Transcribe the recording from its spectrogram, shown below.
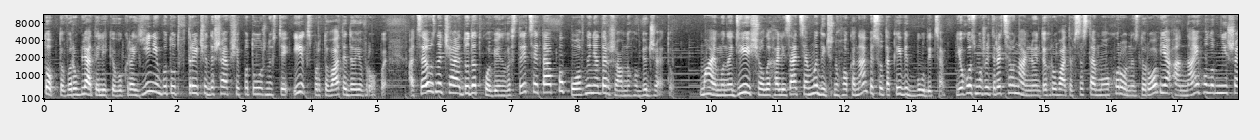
тобто виробляти ліки в Україні, бо тут втричі дешевші потужності, і експортувати до Європи. А це означає додаткові інвестиції та поповнення державного бюджету. Маємо надію, що легалізація медичного канабісу таки відбудеться. Його зможуть раціонально інтегрувати в систему охорони здоров'я, а найголовніше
